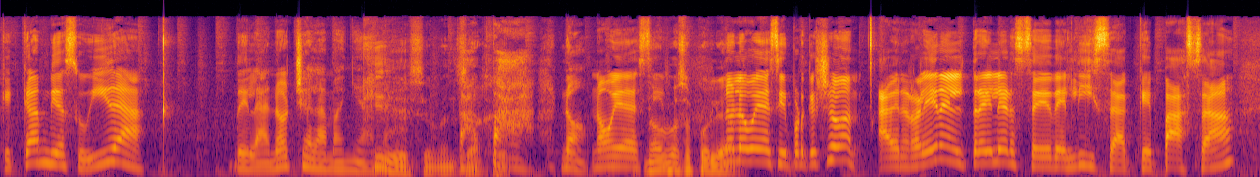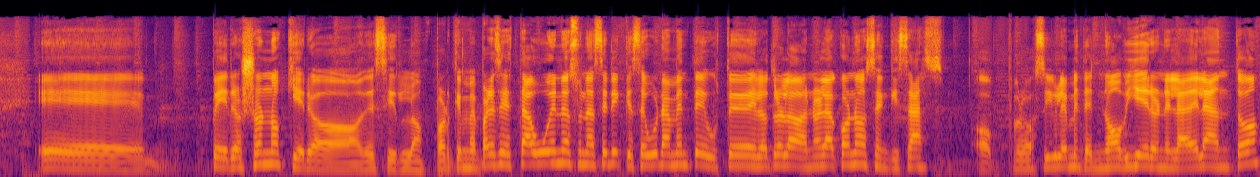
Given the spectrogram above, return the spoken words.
que cambia su vida de la noche a la mañana. ¿Qué es el mensaje? Papá. No, no voy a decir. No me vas a spoilear. No lo voy a decir porque yo, a ver, en realidad en el tráiler se desliza qué pasa. eh, pero yo no quiero decirlo, porque me parece que está buena, es una serie que seguramente ustedes del otro lado no la conocen, quizás o posiblemente no vieron el adelanto.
